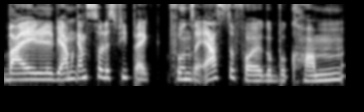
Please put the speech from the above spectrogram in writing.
Weil wir haben ganz tolles Feedback für unsere erste Folge bekommen,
